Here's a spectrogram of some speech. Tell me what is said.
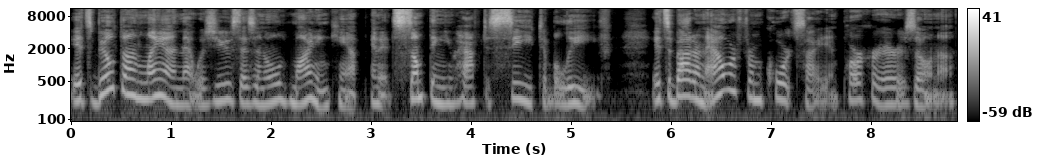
It's built on land that was used as an old mining camp, and it's something you have to see to believe. It's about an hour from Quartzsite in Parker, Arizona.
